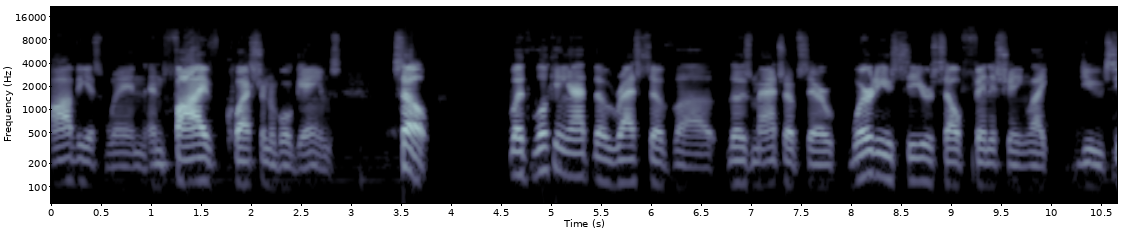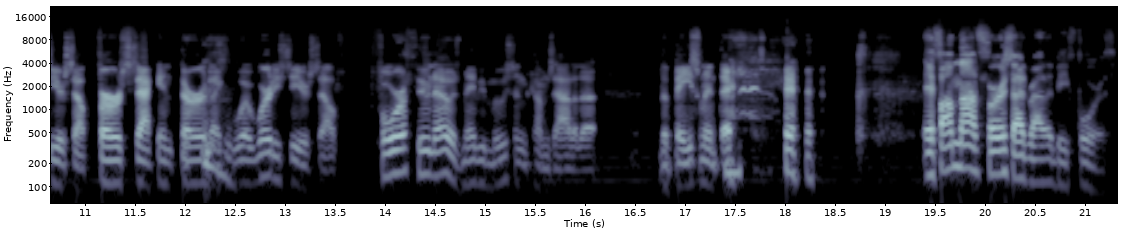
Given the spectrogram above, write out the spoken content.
obvious win and five questionable games. So with looking at the rest of uh, those matchups there, where do you see yourself finishing? Like, do you see yourself first, second, third? Like, where, where do you see yourself? Fourth? Who knows? Maybe Moosin comes out of the the basement there. If I'm not first, I'd rather be fourth.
